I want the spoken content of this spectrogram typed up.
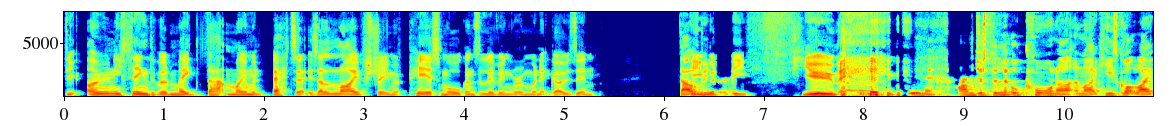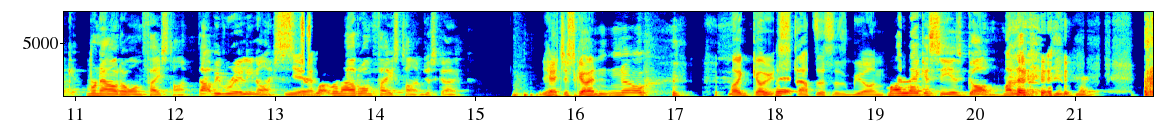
The only thing that would make that moment better is a live stream of Piers Morgan's living room when it goes in. That would he be would good. be fuming. and just a little corner, and like he's got like Ronaldo on Facetime. That'd be really nice. Just Yeah. like Ronaldo on Facetime, just going. yeah, just going, no. My goat status is gone. My legacy is gone. My legacy.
